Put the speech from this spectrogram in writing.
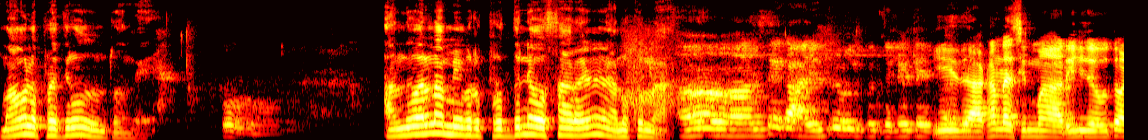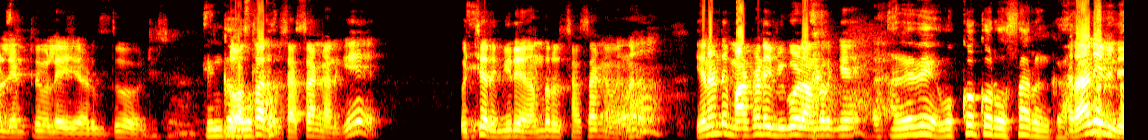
మామూలు ప్రతిరోజు ఉంటుంది. అందువల్ల మీరు ప్రొద్దున్నే వస్తారని నేను అనుకున్నా. ఇది అఖండ సినిమా రిలీజ్ అవుతూ వాళ్ళు ఇంటర్వ్యూలు అయ్యి అడుగుతూ ఇంకా వస్తారు సత్సంగానికి. వచ్చారు మీరే అందరూ సత్సంగమేనా? ఏనండి మాట్లాడే మీ కూడా అందరికీ? అదే ఒక్కొక్కరు వస్తారు ఇంకా. రానివ్వండి.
